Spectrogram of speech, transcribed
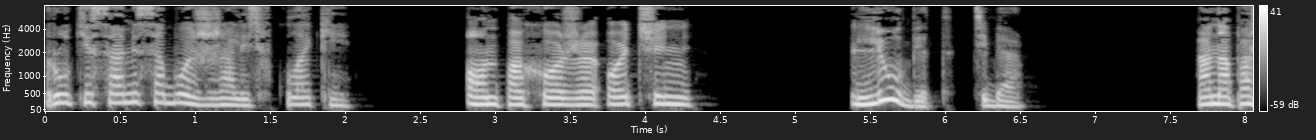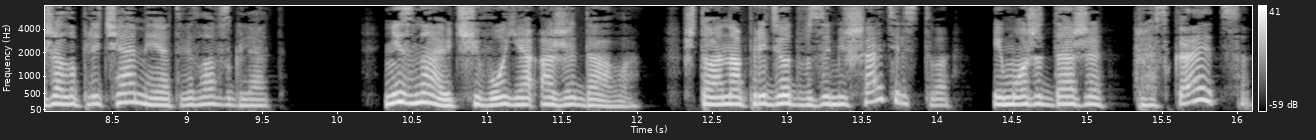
Руки сами собой сжались в кулаки. Он, похоже, очень любит тебя. Она пожала плечами и отвела взгляд. Не знаю, чего я ожидала. Что она придет в замешательство и, может, даже раскается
